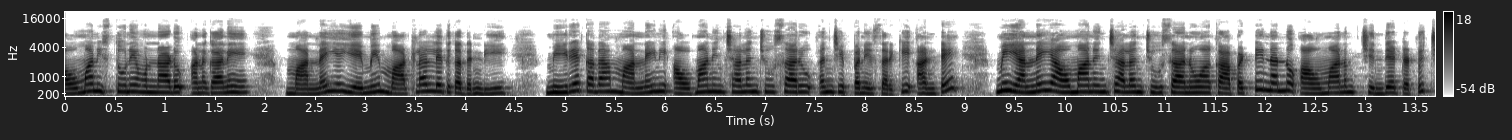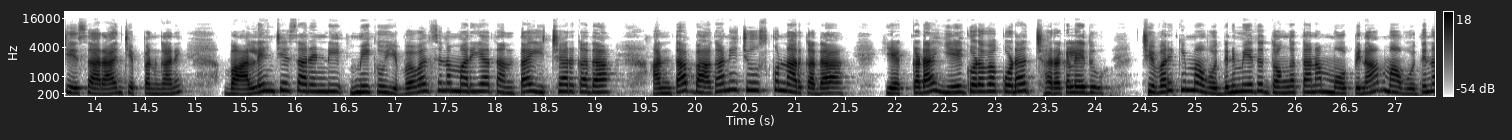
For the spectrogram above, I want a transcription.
అవమానిస్తూనే ఉన్నాడు అనగానే మా అన్నయ్య ఏమీ మాట్లాడలేదు కదండి. మీరే కదా మా అన్నయ్యని అవమానించాలని చూశారు అని చెప్పనేసరికి అంటే మీ అన్నయ్య అవమానించాలని చూశాను కాబట్టి నన్ను అవమానం చెందేటట్టు చేశారా అని చెప్పాను కానీ వాళ్ళేం చేశారండి? మీకు ఇవ్వవలసిన మర్యాద అంతా ఇచ్చారు కదా. అంతా బాగానే చూసుకున్నారు కదా. ఎక్కడ ఏ గొడవ కూడా జరగలేదు. చివరికి మా వదిన మీద దొంగతనం మోపినా మా వదిన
